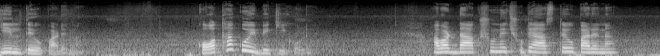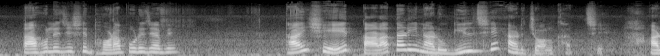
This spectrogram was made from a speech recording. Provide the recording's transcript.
গিলতেও পারে না। কথা কইবে কী করে? আবার ডাক শুনে ছুটে আসতেও পারে না। তাহলে যে সে ধরা পড়ে যাবে। তাই সে তাড়াতাড়ি নাড়ু গিলছে আর জল খাচ্ছে। আর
